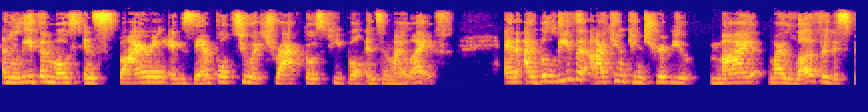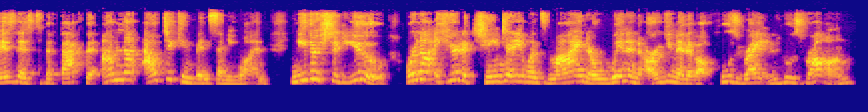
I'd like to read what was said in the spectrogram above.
and lead the most inspiring example to attract those people into my life. And i believe that i can contribute my my love for this business to the fact that i'm not out to convince anyone. Neither should you. We're not here to change anyone's mind or win an argument about who's right and who's wrong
